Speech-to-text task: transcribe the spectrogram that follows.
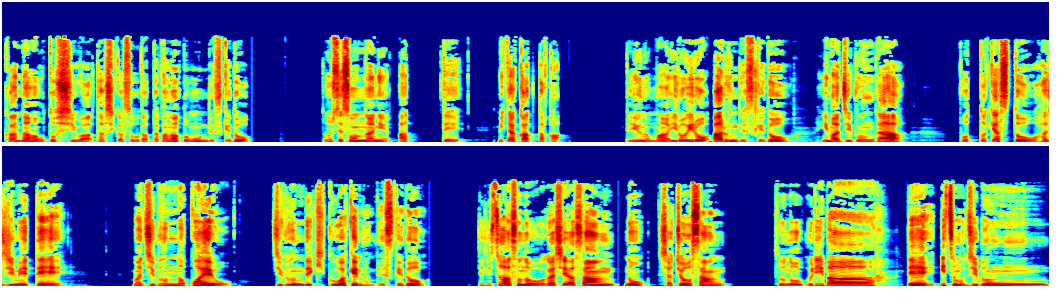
かな、お年は確かそうだったかなと思うんですけど、どうしてそんなに会ってみたかったかっていうの、まあいろいろあるんですけど、今自分がポッドキャストを始めて、まあ自分の声を自分で聞くわけなんですけど、で、実はその和菓子屋さんの社長さん、その売り場でいつも自分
